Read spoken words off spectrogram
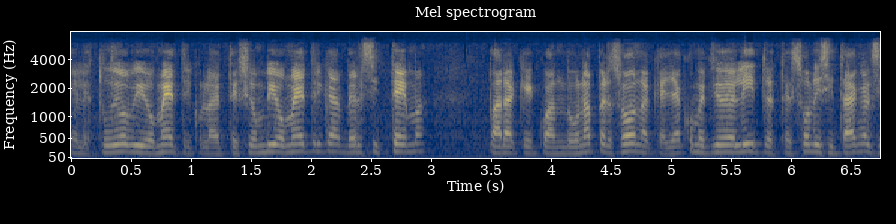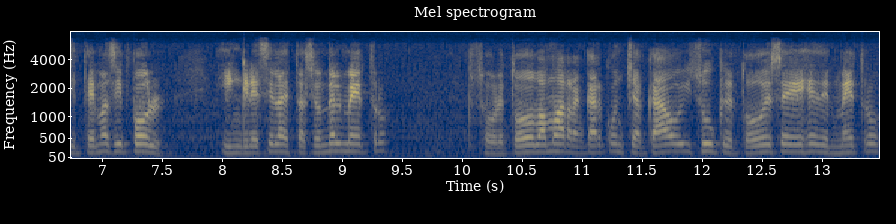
el estudio biométrico, la detección biométrica del sistema, para que cuando una persona que haya cometido delito esté solicitada en el sistema CIPOL, ingrese a la estación del metro, sobre todo vamos a arrancar con Chacao y Sucre, todo ese eje del metro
